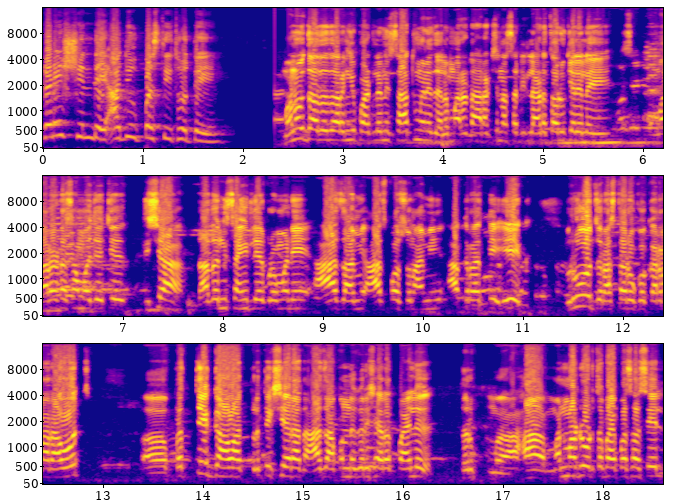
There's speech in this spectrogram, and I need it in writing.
गणेश शिंदे आदी उपस्थित होते. मनोज दादा जारंगी पाटलांनी सात महिने झालं मराठा आरक्षणासाठी लढा चालू केलेला आहे. मराठा समाजाची दिशा दादांनी सांगितल्याप्रमाणे आज आम्ही आजपासून आम्ही अकरा ते एक रोज रस्ता रोको करणार आहोत. प्रत्येक गावात प्रत्येक शहरात आज आपण नगर शहरात पाहिलं तर हा मनमाड रोडचा बायपास असेल.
